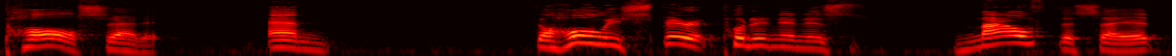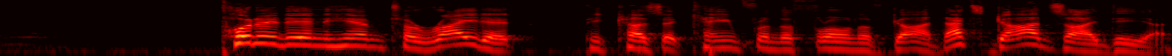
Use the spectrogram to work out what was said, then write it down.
Paul said it. And the Holy Spirit put it in his mouth to say it, put it in him to write it, because it came from the throne of God. That's God's idea.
